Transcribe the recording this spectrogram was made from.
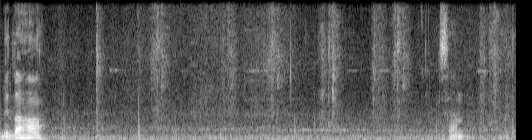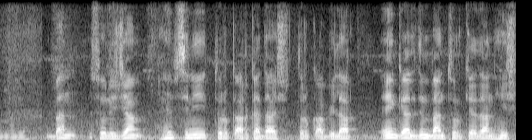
Bir daha sen tamam da. Ben söyleyeceğim hepsini Türk arkadaş, Türk abiler. En geldim ben Türkiye'den hiç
